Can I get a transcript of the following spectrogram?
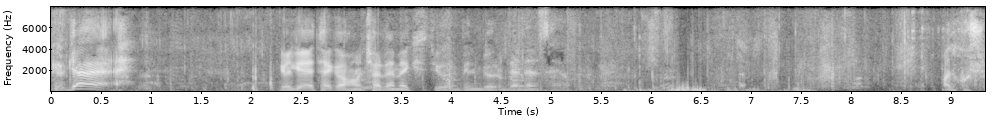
Gölge. Gölgeye tekrar hançer demek istiyorum. Bilmiyorum nedense ya. Hadi koş.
